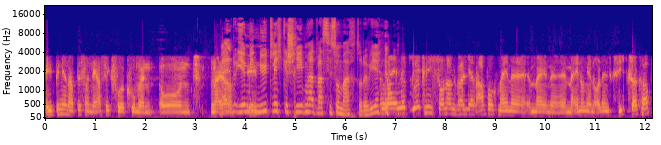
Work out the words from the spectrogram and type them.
Ich bin ihr ein bisschen nervig vorgekommen und naja. Weil du ihr ich- minütlich geschrieben hast, was sie so macht, oder wie? Nein, nicht wirklich, sondern weil ich einfach meine, meine Meinungen alle ins Gesicht gesagt habe.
